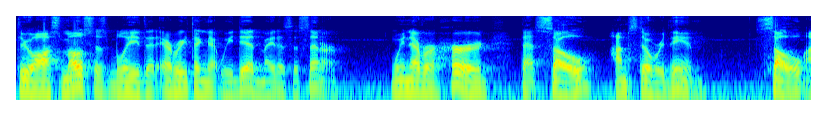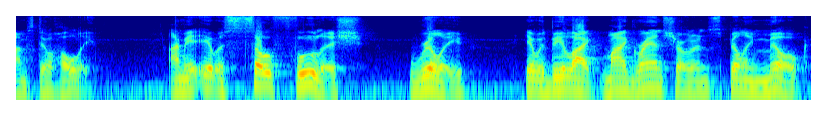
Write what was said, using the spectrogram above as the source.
through osmosis believed that everything that we did made us a sinner. We never heard that, so I'm still redeemed. So I'm still holy. I mean, it was so foolish, really. It would be like my grandchildren spilling milk,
